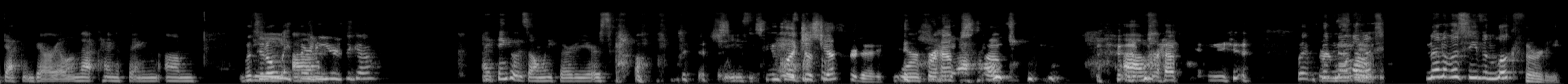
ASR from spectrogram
death and burial and that kind of thing. Um, was the, it only 30 uh, years ago? I think it was only 30 years ago. It Jeez. seems like just yesterday, or perhaps, Yeah, right? uh, Um, perhaps. But, but none, of us, none of us even look 30.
